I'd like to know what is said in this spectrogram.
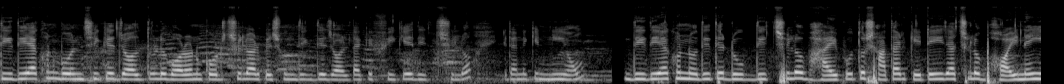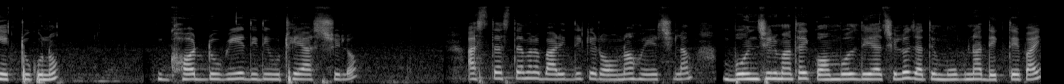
দিদি এখন বঞ্জিকে জল তুলে বরণ করছিল আর পেছন দিক দিয়ে জলটাকে ফিকে দিচ্ছিল। এটা নাকি নিয়ম। দিদি এখন নদীতে ডুব দিচ্ছিল। ভাইপো তো সাঁতার কেটেই যাচ্ছিল। ভয় নেই একটুকুনো ঘর ডুবিয়ে দিদি উঠে আসছিল। আস্তে আস্তে আমরা বাড়ির দিকে রওনা হয়েছিলাম। বঞ্জির মাথায় কম্বল দেওয়া ছিল যাতে মুখ না দেখতে পায়।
